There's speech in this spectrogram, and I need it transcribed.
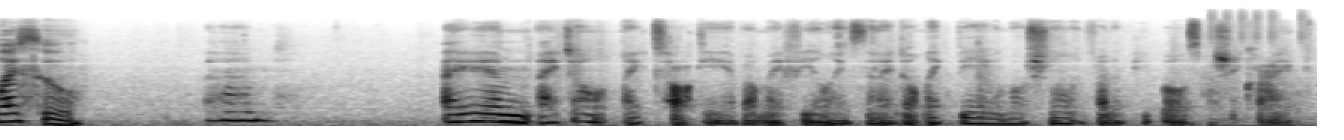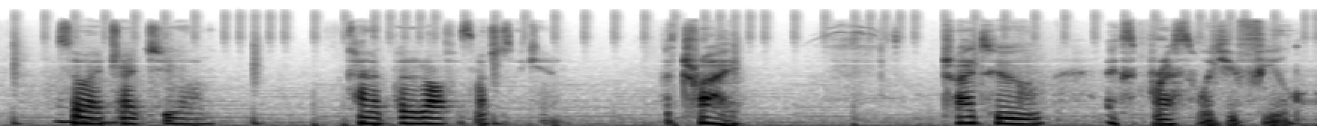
Why so? Um, I am. I don't like talking about my feelings, and I don't like being emotional in front of people, especially crying. So I try to um, kind of put it off as much as I can. But try. Try to express what you feel.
